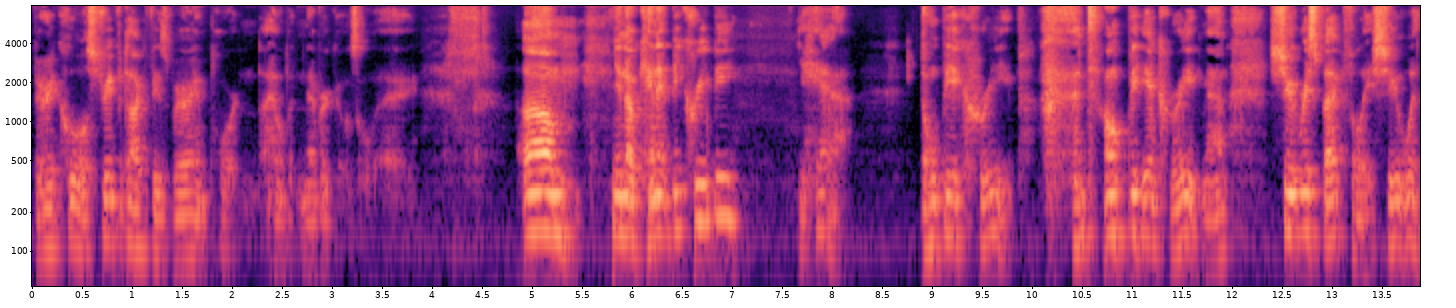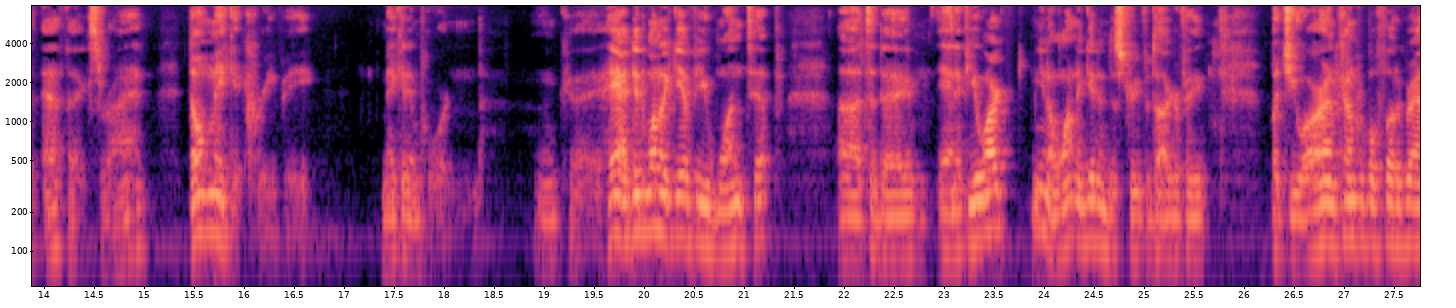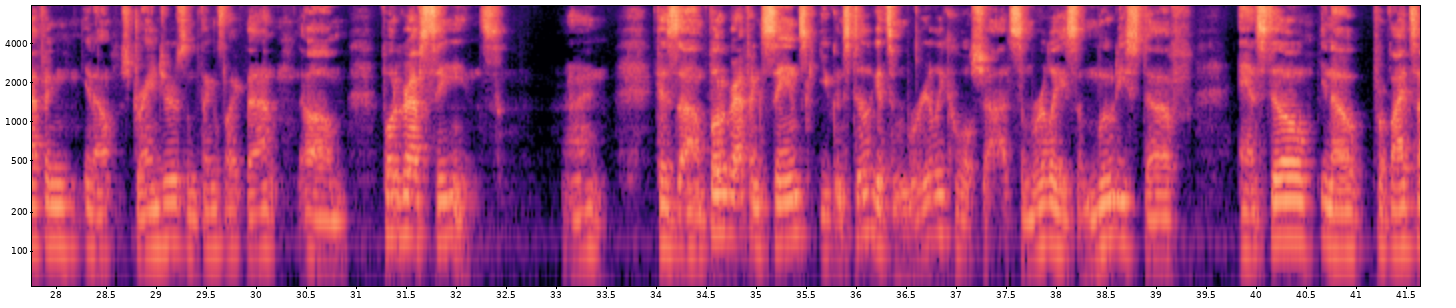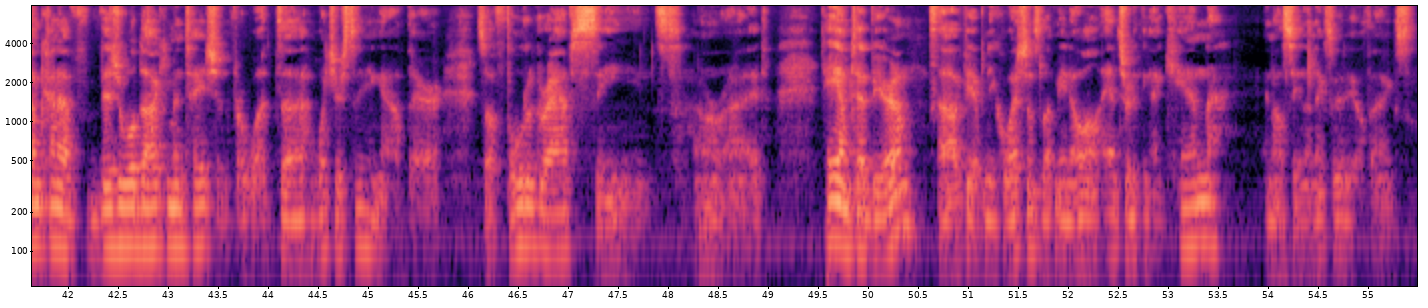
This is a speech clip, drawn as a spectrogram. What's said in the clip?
Very cool. Street photography is very important. I hope it never goes away. Um, you know, can it be creepy? Yeah. Don't be a creep. Don't be a creep, man. Shoot respectfully. Shoot with ethics, right? Don't make it creepy. Make it important. Okay. Hey, I did want to give you one tip uh, today. And if you are, you know, wanting to get into street photography, but you are uncomfortable photographing, you know, strangers and things like that, um, photograph scenes, right? Because um, photographing scenes, you can still get some really cool shots, some really some moody stuff, and still, you know, provide some kind of visual documentation for what uh, what you're seeing out there. So photograph scenes. All right. Hey, I'm Ted Vieira. Uh, if you have any questions, let me know. I'll answer anything I can, and I'll see you in the next video. Thanks.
